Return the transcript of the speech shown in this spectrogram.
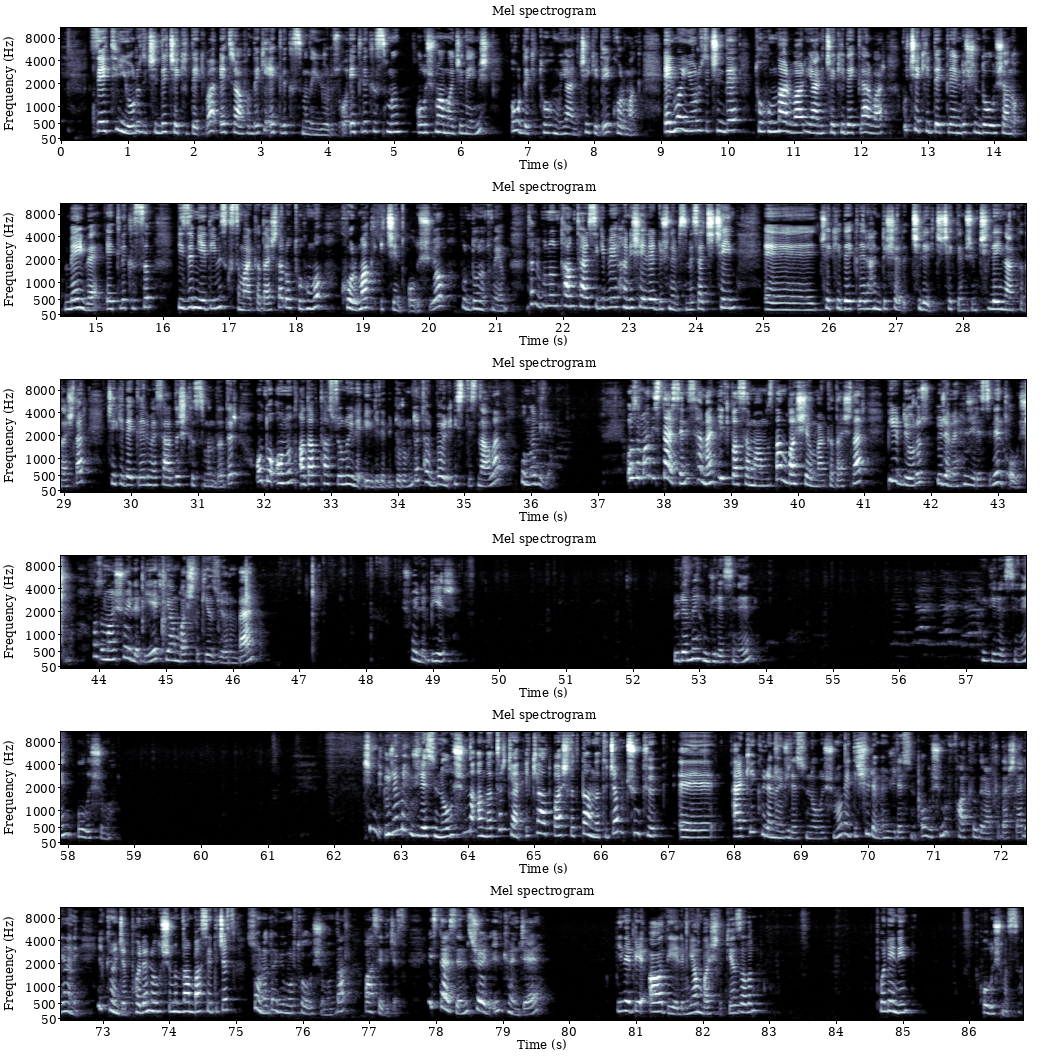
Zeytin yiyoruz. içinde çekirdek var. Etrafındaki etli kısmını yiyoruz. O etli kısmın oluşma amacı neymiş? Oradaki tohumu yani çekirdeği korumak. Elma yiyoruz içinde tohumlar var yani çekirdekler var. Bu çekirdeklerin dışında oluşan meyve, etli kısım bizim yediğimiz kısım arkadaşlar o tohumu korumak için oluşuyor. Bunu da unutmayalım. Tabii bunun tam tersi gibi hani şeyleri düşünebilirsiniz. Mesela çiçeğin e, çekirdekleri hani dışarı çile çiçek demişim çileğin arkadaşlar çekirdekleri mesela dış kısmındadır. O da onun adaptasyonu ile ilgili bir durumdur. Tabii böyle istisnalar bulunabiliyor. O zaman isterseniz hemen ilk basamağımızdan başlayalım arkadaşlar. Bir diyoruz üreme hücresinin oluşumu. O zaman şöyle bir yan başlık yazıyorum ben. Şöyle bir üreme hücresinin hücresinin oluşumu. Şimdi üreme hücresinin oluşumunu anlatırken iki alt başlıkta anlatacağım. Çünkü e, erkek üreme hücresinin oluşumu ve dişi üreme hücresinin oluşumu farklıdır arkadaşlar. Yani ilk önce polen oluşumundan bahsedeceğiz. Sonra da yumurta oluşumundan bahsedeceğiz. İsterseniz şöyle ilk önce yine bir A diyelim yan başlık yazalım. Polenin oluşması.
